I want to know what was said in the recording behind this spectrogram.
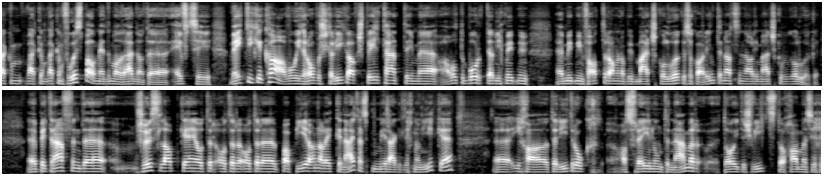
wegen, wegen, wegen Fußball. Wir hatten mal noch den FC Wettigen gehabt, der in der obersten Liga gespielt hat, im äh, Altenburg. Da ich mit, äh, mit meinem Vater noch beim Match schauen, sogar internationale Match schauen. Äh, betreffend äh, Schlüssel abgeben oder, oder, oder äh, Papier anlegen, nein, das hat es bei mir eigentlich noch nie gegeben. Äh, ich habe den Eindruck, als freier Unternehmer hier in der Schweiz, da kann man sich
